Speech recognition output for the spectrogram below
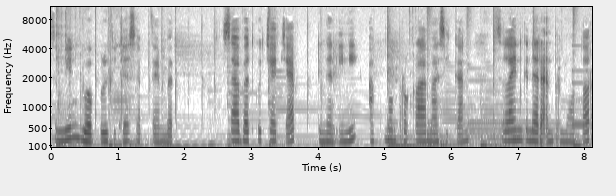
Senin 23 September Sahabatku Cecep, dengan ini aku memproklamasikan selain kendaraan bermotor,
